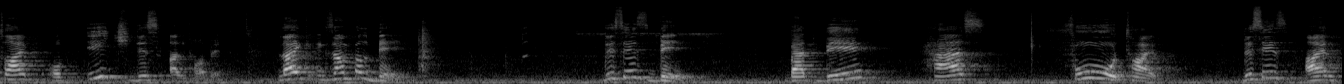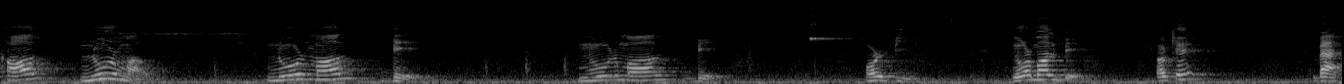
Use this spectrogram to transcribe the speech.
type of each this alphabet. Like example B. This is B, but B has four type. This is I'll call normal. Normal B. Normal B or B. Normal B. Okay? But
